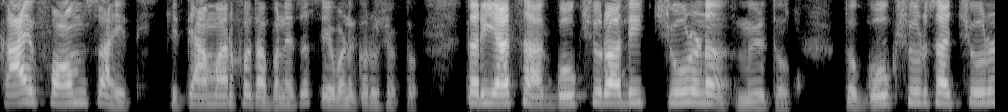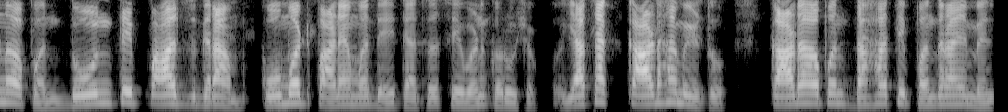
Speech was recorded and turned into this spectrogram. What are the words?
काय फॉर्म्स आहेत? की त्यामार्फत आपण याचं सेवन करू शकतो. तर याचा गोक्षुरादी चूर्ण मिळतो. तो गोक्षूरचा चूर्ण आपण दोन ते पाच ग्राम कोमट पाण्यामध्ये त्याचं सेवन करू शकतो. याचा काढा मिळतो. काढा आपण दहा ते पंधरा एम एल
